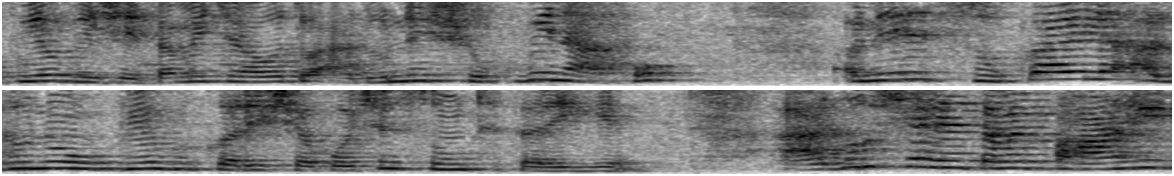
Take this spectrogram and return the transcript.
ઉપયોગી છે. તમે ચાહો તો આદુને સૂકવી નાખો અને સુકાયેલા આદુનો ઉપયોગ કરી શકો છો સૂંઠ તરીકે. આદુ છે ને તમે પાણી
